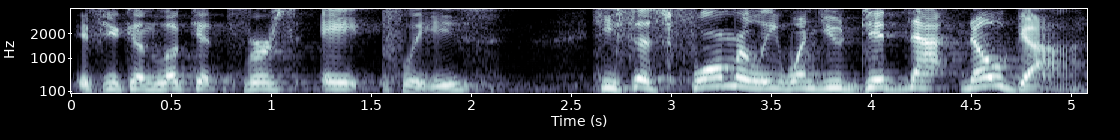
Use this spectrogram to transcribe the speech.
If you can look at verse 8, please. He says, Formerly, when you did not know God,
